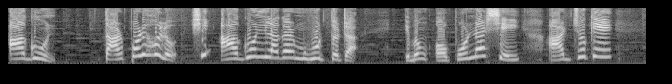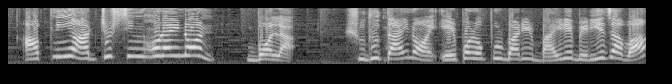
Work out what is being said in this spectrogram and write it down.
আগুন। তারপরে হলো সেই আগুন লাগার মুহূর্তটা। এবং অপর্ণার সেই আর্যকে, আপনি আর্য সিংহরাই নন? বলা। শুধু তাই নয়, এরপর অপুর বাড়ির বাইরে বেরিয়ে যাওয়া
